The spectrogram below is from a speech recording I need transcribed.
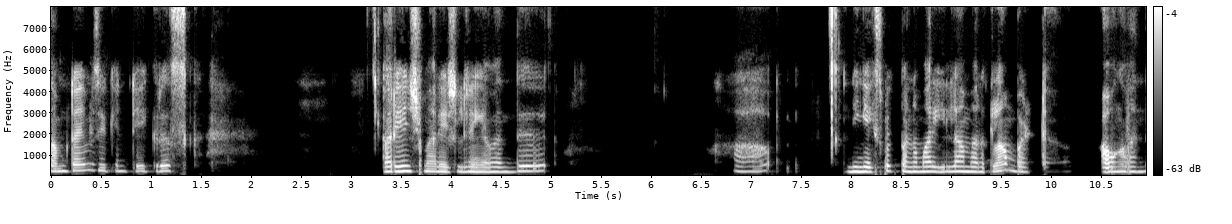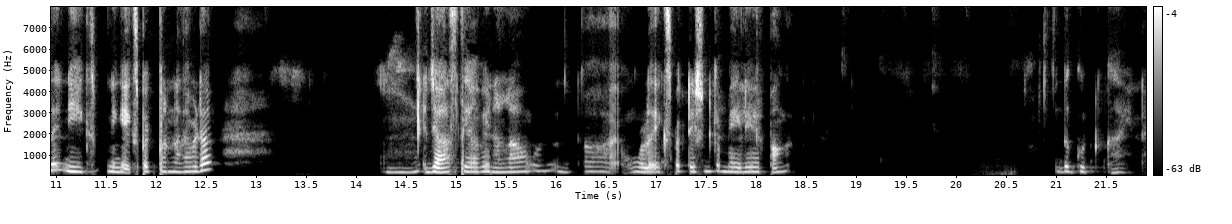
Sometimes you can take risk arrange மேரேஜில் நீங்கள் வந்து நீங்கள் எக்ஸ்பெக்ட் பண்ண மாதிரி இல்லாமல் இருக்கலாம் பட் அவங்க வந்து நீ எக்ஸ் நீங்கள் எக்ஸ்பெக்ட் பண்ணதை விட ஜாஸ்தியாகவே நல்லா உங்களோட எக்ஸ்பெக்டேஷனுக்கு மேலே இருப்பாங்க. த குட் கைண்ட்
